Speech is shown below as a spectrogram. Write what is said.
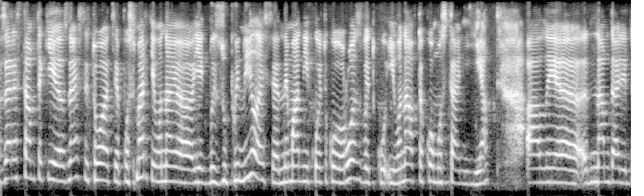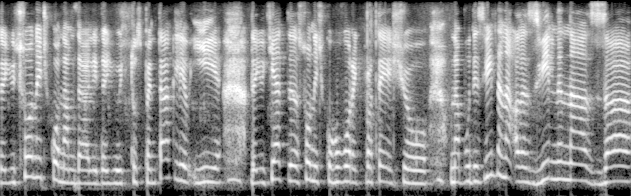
Зараз там такі, знаєш, ситуація по смерті, вона е, якби зупинилася, нема ніякого такого розвитку, і вона в такому стані є. Але нам далі дають сонечко, нам далі дають туз пентаклів і дають яд. Сонечко говорить про те, що вона буде звільнена, але звільнена за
